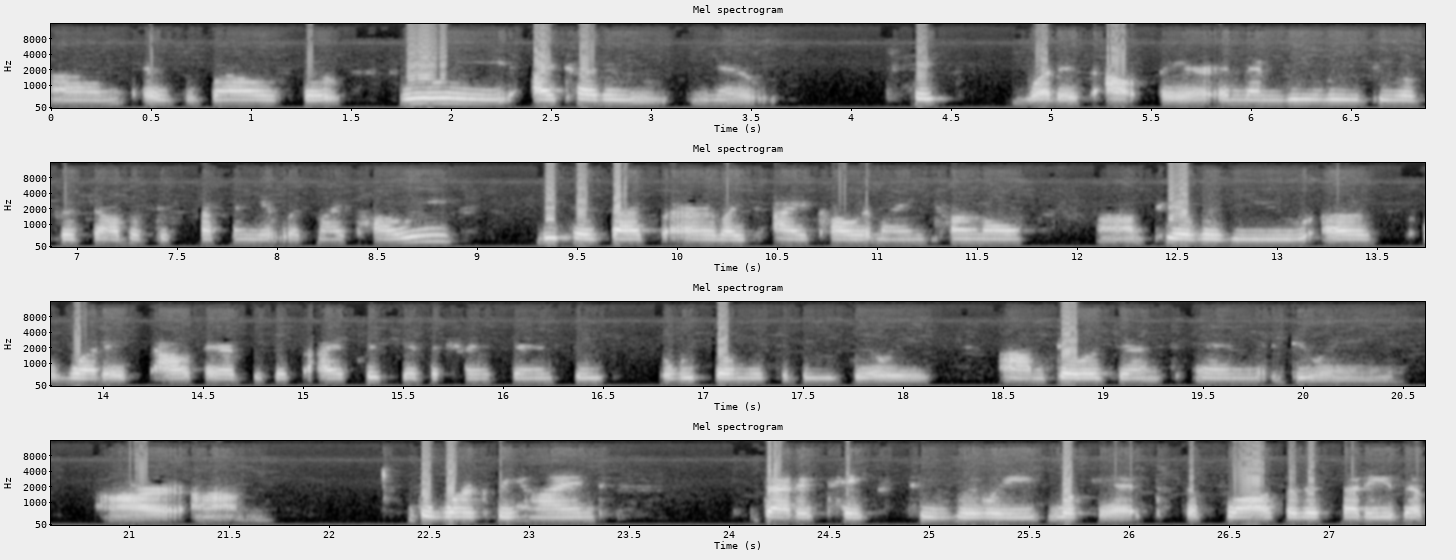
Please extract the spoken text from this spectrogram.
um, as well. So really, I try to, you know, take what is out there and then really do a good job of discussing it with my colleagues because that's our like I call it my internal um, peer review of what is out there because I appreciate the transparency, but we still need to be um, diligent in doing our um, the work behind that it takes to really look at the flaws of the study, the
